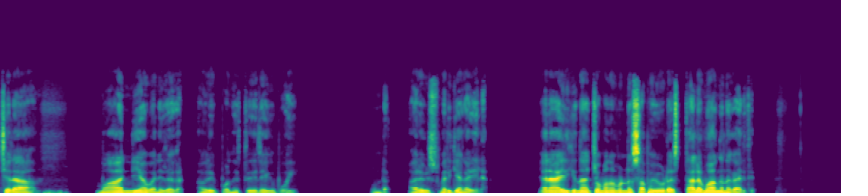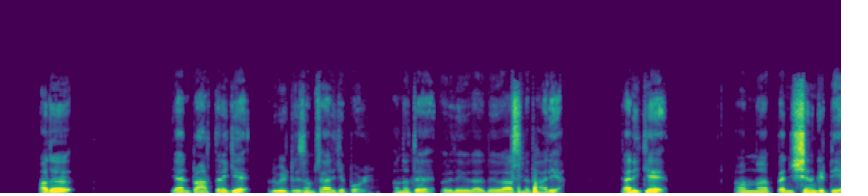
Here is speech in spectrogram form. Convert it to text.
ചില മാന്യ വനിതകൾ അവരിപ്പോൾ നിത്യതയിലേക്ക് പോയി. ഉണ്ട്. അവരെ വിസ്മരിക്കാൻ കഴിയില്ല. ഞാനായിരിക്കുന്ന ചുമന്നമണ്ണ് സഭയുടെ സ്ഥലം വാങ്ങുന്ന കാര്യത്തിൽ അത് ഞാൻ പ്രാർത്ഥനയ്ക്ക് ഒരു വീട്ടിൽ സംസാരിച്ചപ്പോൾ അന്നത്തെ ഒരു ദേവദാ ദേവദാസിന്റെ ഭാര്യ തനിക്ക് അന്ന് പെൻഷൻ കിട്ടിയ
